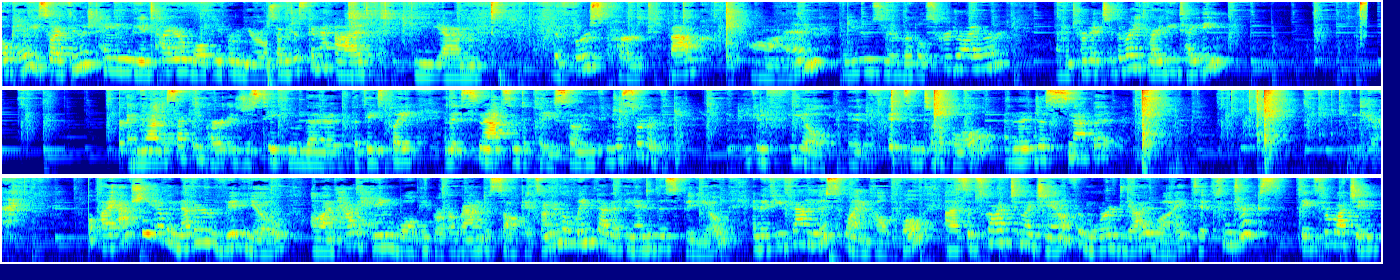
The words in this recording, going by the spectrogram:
Okay, so I finished hanging the entire wallpaper mural. So I'm just gonna add the, um, the first part back on. Use your little screwdriver and turn it to the right, righty-tighty. And now the second part is just taking the, the faceplate and it snaps into place. So you can just sort of, you can feel it fits into the hole and then just snap it I actually have another video on how to hang wallpaper around a socket. So I'm gonna link that at the end of this video. And if you found this one helpful, uh, subscribe to my channel for more DIY tips and tricks. Thanks for watching.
